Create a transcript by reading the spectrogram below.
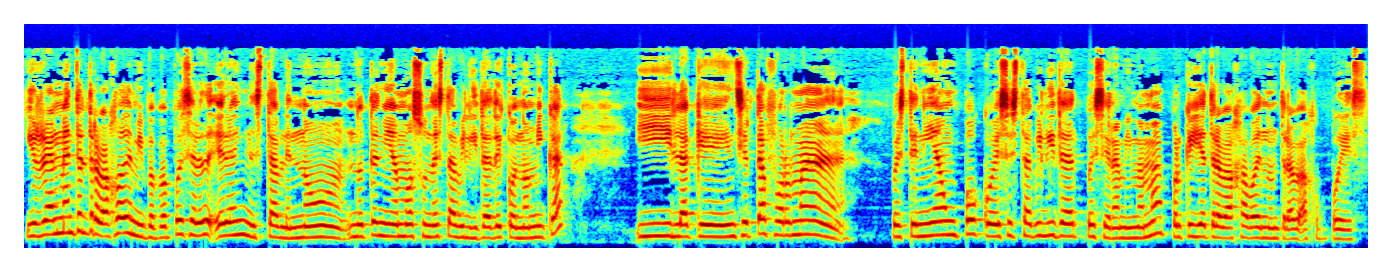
y realmente el trabajo de mi papá pues era, inestable, no, no teníamos una estabilidad económica y la que en cierta forma pues tenía un poco esa estabilidad pues era mi mamá porque ella trabajaba en un trabajo pues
